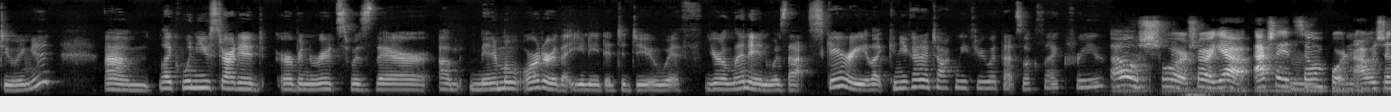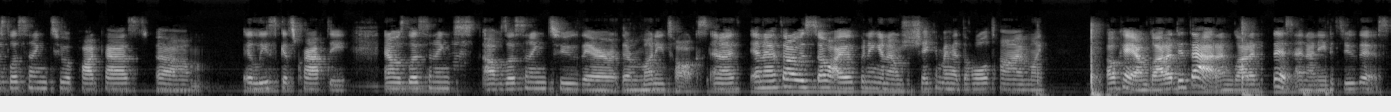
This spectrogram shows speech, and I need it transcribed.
doing it. Um, like when you started Urban Roots, was there a minimum order that you needed to do with your linen? Was that scary? Like, can you kind of talk me through what that's looked like for you? Oh, sure, sure. Yeah. Actually, it's so Mm, important. I was just listening to a podcast, um, Elise Gets Crafty, and I was listening to, I was listening to their their money talks, and I and I thought it was so eye-opening, and I was just shaking my head the whole time, like, okay, I'm glad I did that. I'm glad I did this, and I need to do this.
